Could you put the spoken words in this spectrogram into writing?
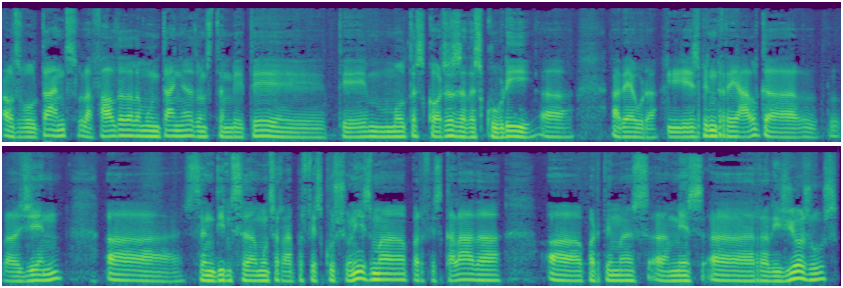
Als voltants, la falda de la muntanya doncs, també té, té moltes coses a descobrir, a, a veure. I és ben real que la gent eh, s'endinsa a Montserrat per fer excursionisme, per fer escalada, eh, per temes eh, més eh, religiosos,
